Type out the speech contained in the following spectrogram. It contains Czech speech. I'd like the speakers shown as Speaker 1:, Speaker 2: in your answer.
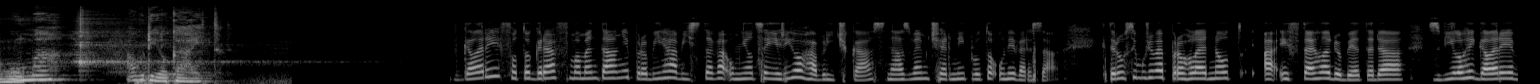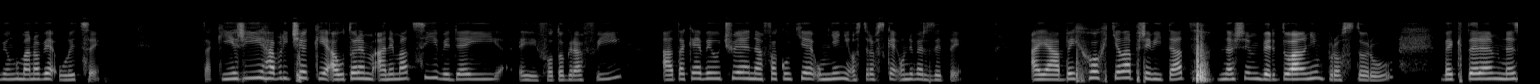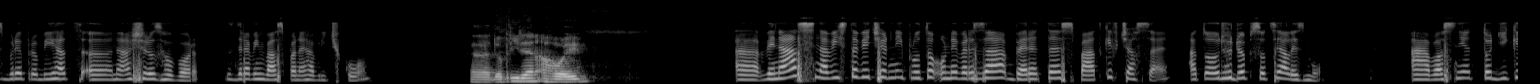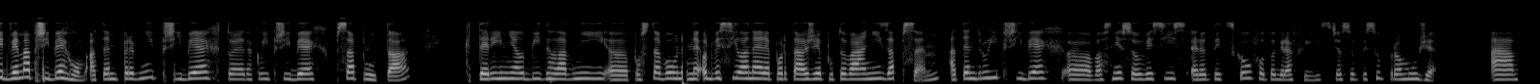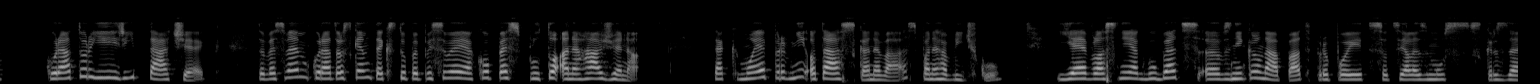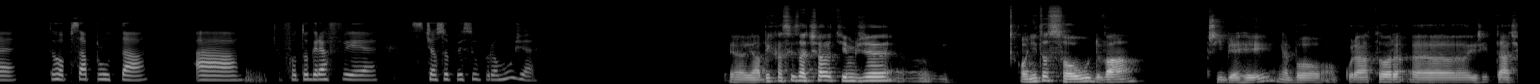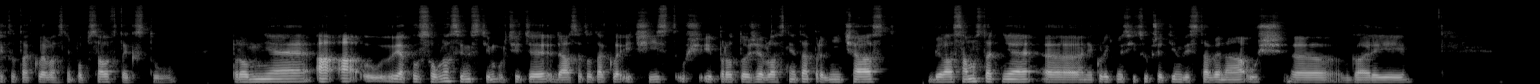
Speaker 1: Uma Audio Guide.
Speaker 2: V galerii Fotograf momentálně probíhá výstava umělce Jiřího Havlíčka s názvem Černý Pluto Univerza, kterou si můžeme prohlédnout a i v téhle době, teda z výlohy galerie v Jungmanově ulici. Tak Jiří Havlíček je autorem animací, videí i fotografií a také vyučuje na fakultě umění Ostravské univerzity. A já bych ho chtěla přivítat v našem virtuálním prostoru, ve kterém dnes bude probíhat uh, náš rozhovor. Zdravím vás, pane Havlíčku.
Speaker 3: Eh, dobrý den, ahoj.
Speaker 2: Vy nás na výstavě Černý Pluto Univerza berete zpátky v čase, a to od dob socialismu. A vlastně to díky dvěma příběhům. A ten první příběh, to je takový příběh psa Pluta, který měl být hlavní eh, postavou neodvysílané reportáže Putování za psem. A ten druhý příběh eh, vlastně souvisí s erotickou fotografií z časopisu Pro muže. A kurátor Jiří Ptáček to ve svém kurátorském textu popisuje jako pes Pluto a nahá žena. Tak moje první otázka na vás, pane Havlíčku, je vlastně, jak vůbec eh, vznikl nápad propojit socialismus skrze toho psa Pluta a fotografie z časopisů pro muže.
Speaker 3: Já bych asi začal tím, že eh, oni to jsou dva příběhy, nebo kurátor uh, Jiří Ptáček to takhle vlastně popsal v textu. Pro mě, a, a jako souhlasím s tím, určitě dá se to takhle i číst, už i proto, že vlastně ta první část byla samostatně uh, několik měsíců předtím vystavená už v galerii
